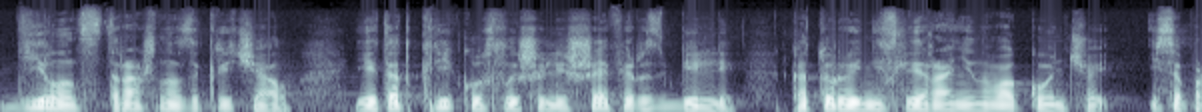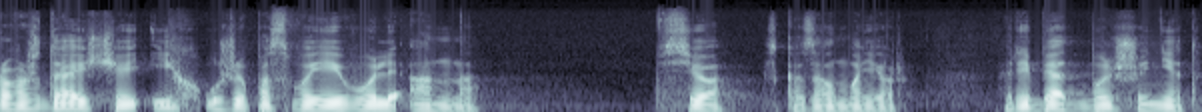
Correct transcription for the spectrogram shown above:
Дилан страшно закричал, и этот крик услышали Шефер с Билли, которые несли раненого конча, и сопровождающая их уже по своей воле Анна. «Все», — сказал майор, — «ребят больше нет».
